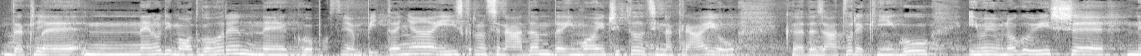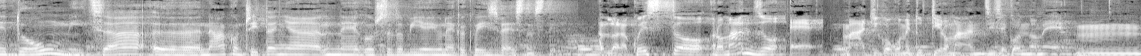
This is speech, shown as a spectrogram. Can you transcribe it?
Dakle, ne nudim odgovore, nego postavljam pitanja i iskreno se nadam da i moji čitalci na kraju kada zatvore knjigu imaju mnogo više nedoumica e, nakon čitanja nego što dobijaju nekakve izvesnosti. Allora, questo romanzo è magico come tutti i romanzi, secondo me, Mm,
